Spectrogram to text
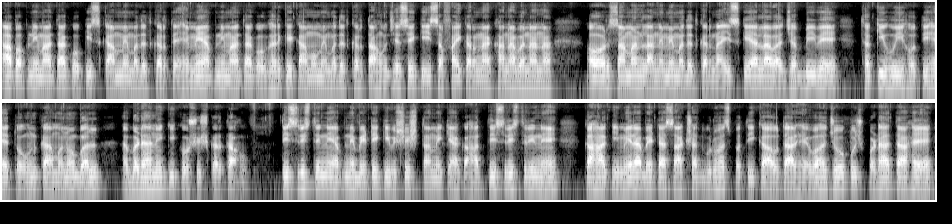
आप अपनी माता को किस काम में मदद करते हैं मैं अपनी माता को घर के कामों में मदद करता हूँ जैसे कि सफाई करना खाना बनाना और सामान लाने में मदद करना। इसके अलावा, जब भी वे थकी हुई होती है तो उनका मनोबल बढ़ाने की कोशिश करता हूँ। तीसरी स्त्री ने अपने बेटे की विशेषता में क्या कहा? तीसरी स्त्री ने कहा कि, मेरा बेटा साक्षात बृहस्पति का अवतार है। वह जो कुछ पढ़ाता है,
